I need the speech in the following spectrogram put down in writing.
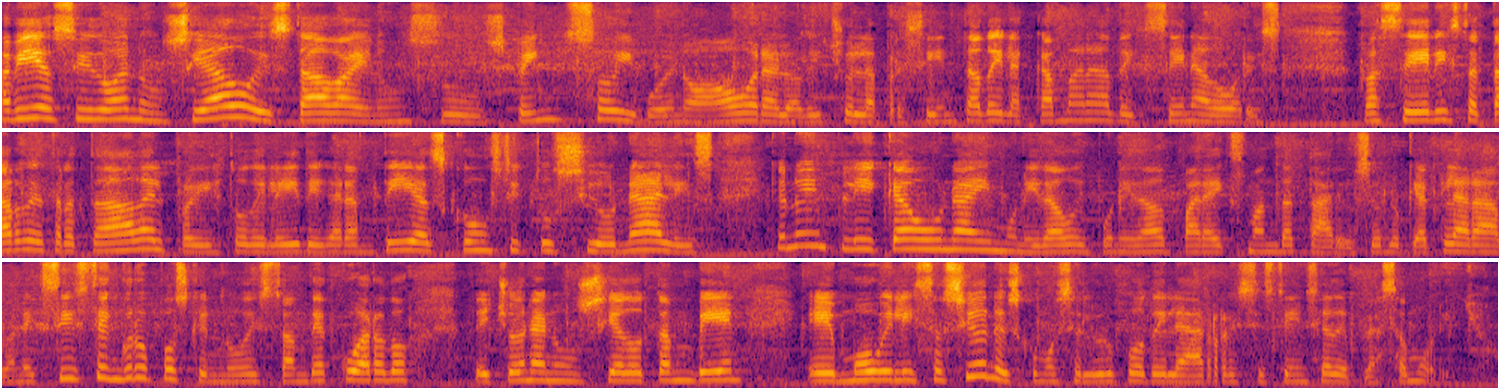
Había sido anunciado, estaba en un suspenso y bueno, ahora lo ha dicho la presidenta de la Cámara de Senadores. Va a ser esta tarde tratada el proyecto de ley de garantías constitucionales que no implica una inmunidad o impunidad para exmandatarios, es lo que aclaraban. Existen grupos que no están de acuerdo, de hecho han anunciado también eh, movilizaciones como es el grupo de la resistencia de Plaza Murillo.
